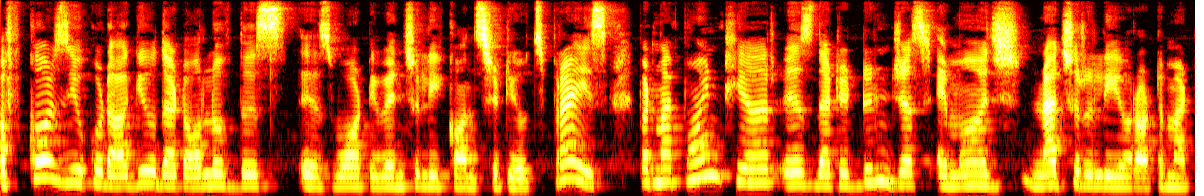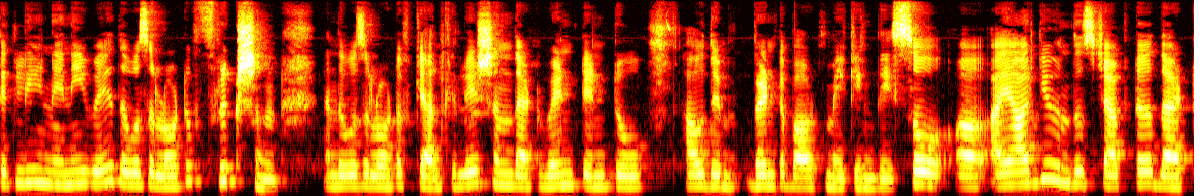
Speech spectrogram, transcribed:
Of course, you could argue that all of this is what eventually constitutes price. But my point here is that it didn't just emerge naturally or automatically in any way. There was a lot of friction and there was a lot of calculation that went into how they went about making these. So uh, I argue in this chapter that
